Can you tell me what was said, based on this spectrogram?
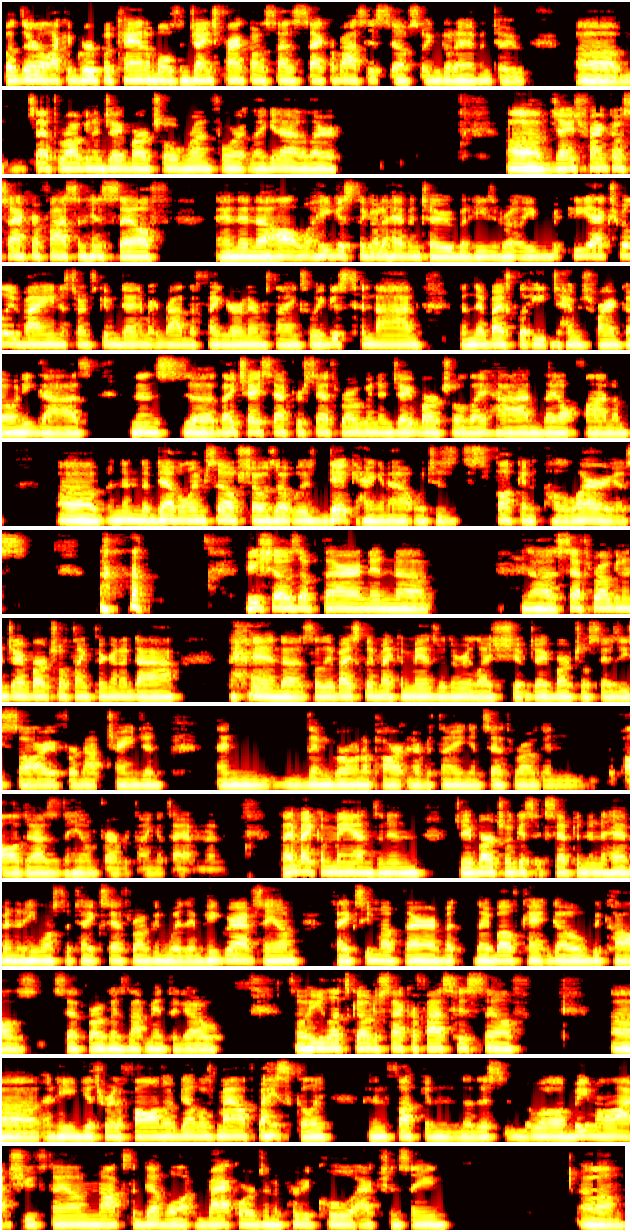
But they're like a group of cannibals, and James Franco decides to sacrifice himself so he can go to heaven too. Um, Seth Rogen and Jay Baruchel run for it. They get out of there. Uh, James Franco sacrificing himself, and then uh, all, he gets to go to heaven too. But he's really he acts really vain and starts giving Danny McBride the finger and everything. So he gets denied, and they basically eat James Franco, and he dies. And then uh, they chase after Seth Rogen and Jay Baruchel. They hide. They don't find them. Uh, and then the devil himself shows up with his dick hanging out, which is just fucking hilarious. he shows up there, and then uh, uh, Seth Rogen and Jay Baruchel think they're gonna die, and uh, so they basically make amends with the relationship. Jay Baruchel says he's sorry for not changing and them growing apart and everything, and Seth Rogen apologizes to him for everything that's happening. They make amends, and then Jay Baruchel gets accepted into heaven, and he wants to take Seth Rogen with him. He grabs him, takes him up there, but they both can't go because Seth Rogen's not meant to go. So he lets go to sacrifice himself, uh, and he gets rid of falling in the devil's mouth basically. And then fucking this well, a beam of light shoots down, knocks the devil backwards in a pretty cool action scene. Um,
